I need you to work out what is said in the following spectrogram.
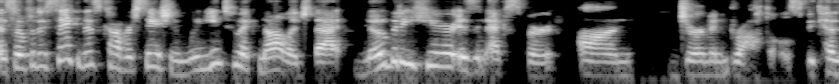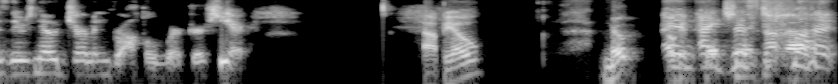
And so, for the sake of this conversation, we need to acknowledge that nobody here is an expert on German brothels because there's no German brothel worker here. Appio? Nope. And okay. I just want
